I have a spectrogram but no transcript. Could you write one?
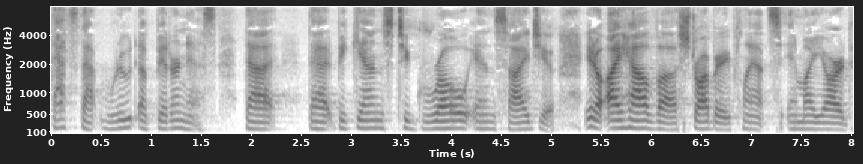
that's that root of bitterness that that begins to grow inside you. You know, I have uh, strawberry plants in my yard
